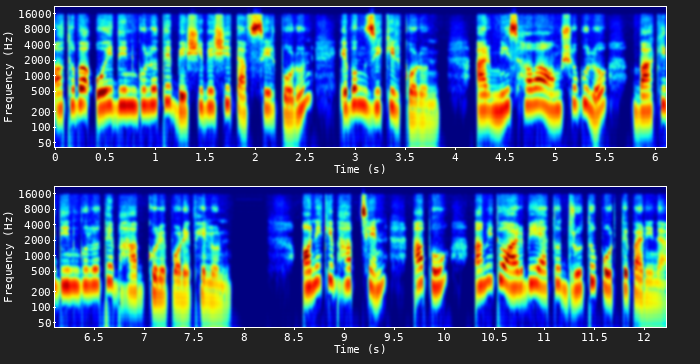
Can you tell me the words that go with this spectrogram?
অথবা ওই দিনগুলোতে বেশি বেশি তাফসির পড়ুন এবং জিকির করুন, আর মিস হওয়া অংশগুলো বাকি দিনগুলোতে ভাগ করে পড়ে ফেলুন। অনেকে ভাবছেন, আপু, আমি তো আরবি এত দ্রুত পড়তে পারি না,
